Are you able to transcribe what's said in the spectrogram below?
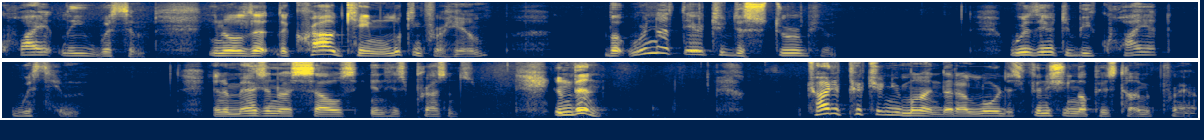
quietly with him. You know, the, the crowd came looking for him, but we're not there to disturb him. We're there to be quiet with him and imagine ourselves in his presence. And then Try to picture in your mind that our Lord is finishing up his time of prayer.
